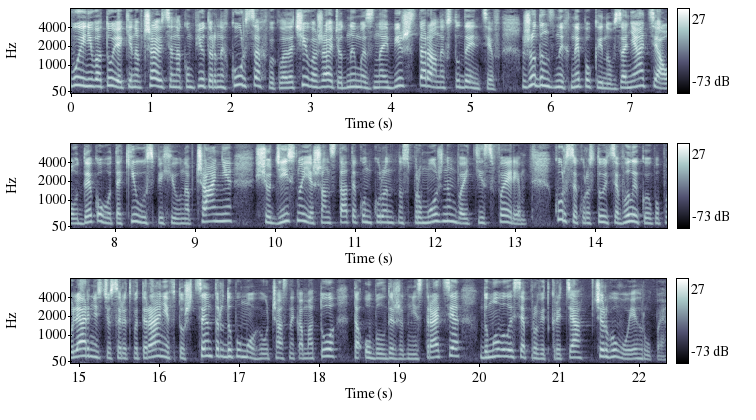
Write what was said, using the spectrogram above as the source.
воїнів АТО, які навчаються на комп'ютерних курсах, викладачі вважають одними з найбільш старанних студентів. Жоден з них не покинув заняття, а у декого такі успіхи у навчанні, що дійсно є шанс стати конкурентноспроможним в it сфері Курси користуються великою популярністю серед ветеранів. Тож центр допомоги учасникам АТО та облдержадміністрація домовилися про відкриття чергової групи.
